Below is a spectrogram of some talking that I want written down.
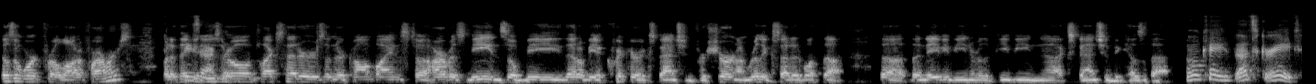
doesn't work for a lot of farmers. But if they exactly. can use their own flex headers and their combines to harvest beans, there'll be that'll be a quicker expansion for sure. And I'm really excited about the the, the navy bean or the pea bean uh, expansion because of that. Okay, that's great.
